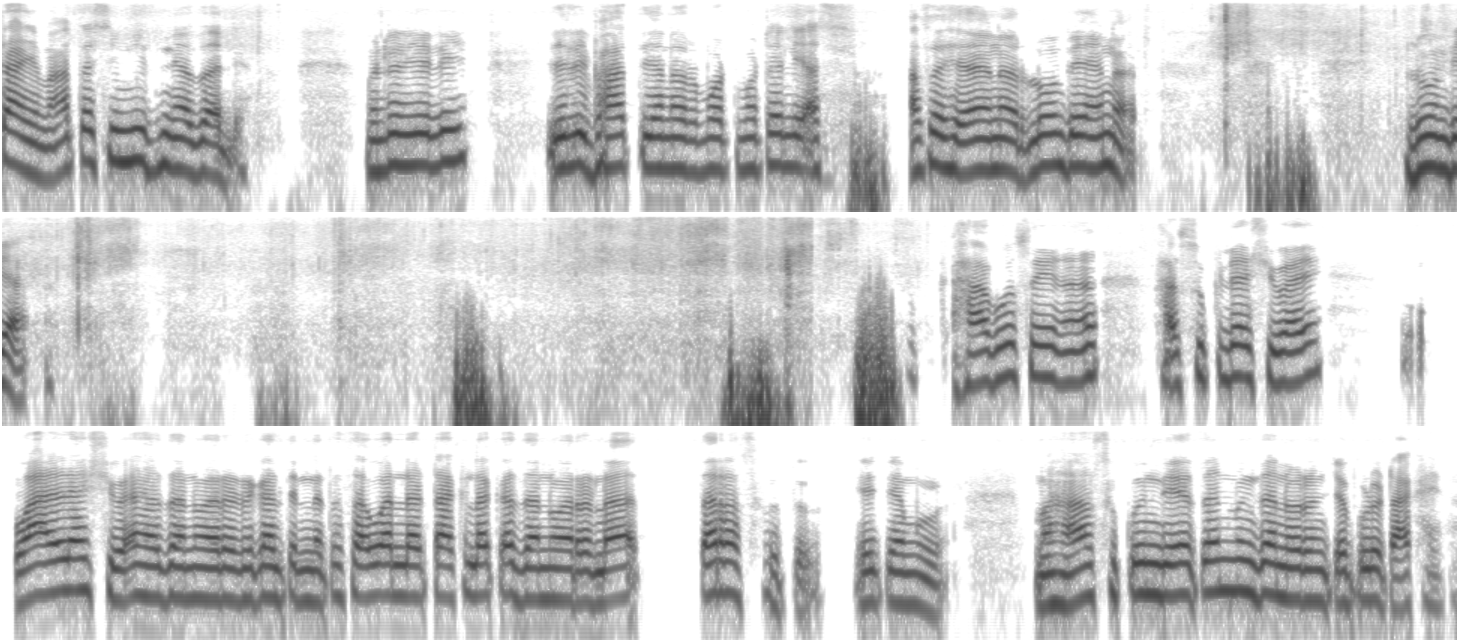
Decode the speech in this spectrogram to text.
टाईम आताशी निधण्या झाल्या. म्हणजे याली याली भात येणार मोठमोठ्याले असं असं हे येणार लोंब्या येणार. लोंब्या. हा बोस आहे ना हा सुकल्याशिवाय वाळल्याशिवाय हा जनावराला घालते ना तसा वाळला टाकला का जनावराला त्रास होतो याच्यामुळं. मग हा सुकून द्यायचा आणि मग जनावरांच्या पुढं टाकायचा.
